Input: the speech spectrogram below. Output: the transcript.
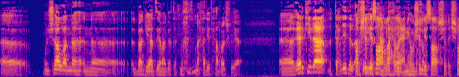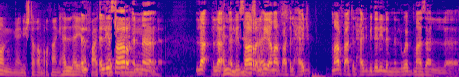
آه، وإن شاء الله إنه إن الباقيات زي ما قلت ما ما حد يتحرش فيها. آه، غير كذا التحديث طيب الأخير شو اللي صار؟ لحظة يعني هو شو اللي صار؟ شلون يعني اشتغل مرة ثانية؟ هل ال- رفعت اللي صار يعني ولا- لا لا اللي صار الهيئه. ما رفعت الحجب ما رفعت الحجب بدليل إن الويب ما زال آه،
